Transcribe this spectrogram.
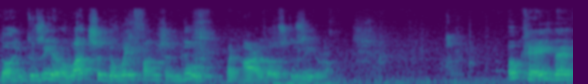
going to zero. What should the wave function do when r goes to zero? okay, the,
